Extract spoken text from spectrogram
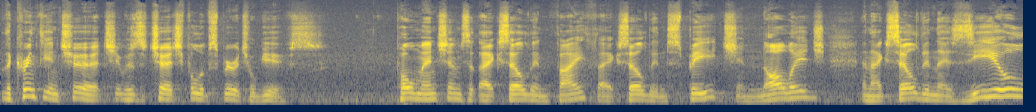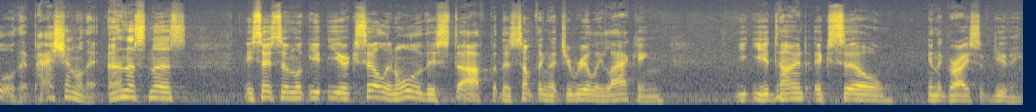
the Corinthian church, it was a church full of spiritual gifts. Paul mentions that they excelled in faith, they excelled in speech and knowledge, and they excelled in their zeal or their passion or their earnestness. He says to them, Look, you, you excel in all of this stuff, but there's something that you're really lacking. You, you don't excel in the grace of giving.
